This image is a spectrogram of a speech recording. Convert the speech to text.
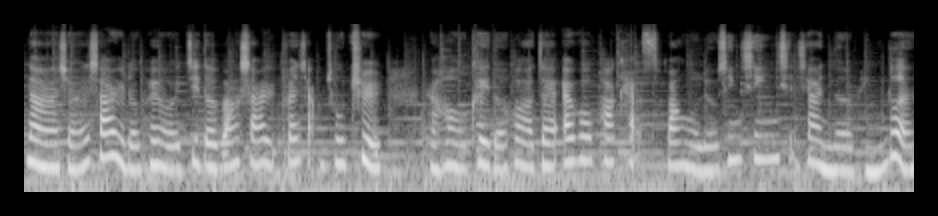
那喜欢鲨鱼的朋友，记得帮鲨鱼分享出去，然后可以的话，在 Apple Podcast 帮我留星星，写下你的评论。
